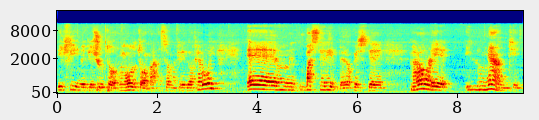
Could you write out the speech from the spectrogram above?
il film mi è piaciuto molto, ma insomma credo anche a voi, e, ehm, basterebbero queste parole illuminanti,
